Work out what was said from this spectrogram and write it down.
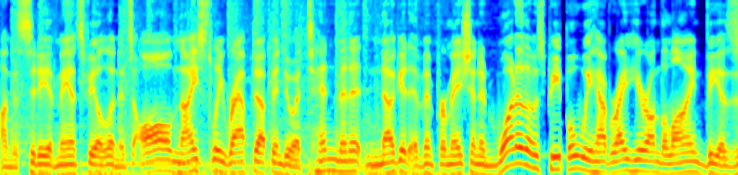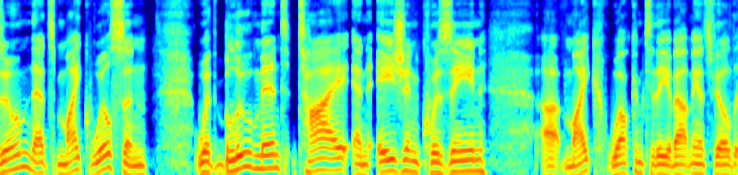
on the city of Mansfield, and it's all nicely wrapped up into a 10 minute nugget of information. And one of those people we have right here on the line via Zoom, that's Mike Wilson with Blue Mint Thai and Asian Cuisine. Uh, Mike, welcome to the About Mansfield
